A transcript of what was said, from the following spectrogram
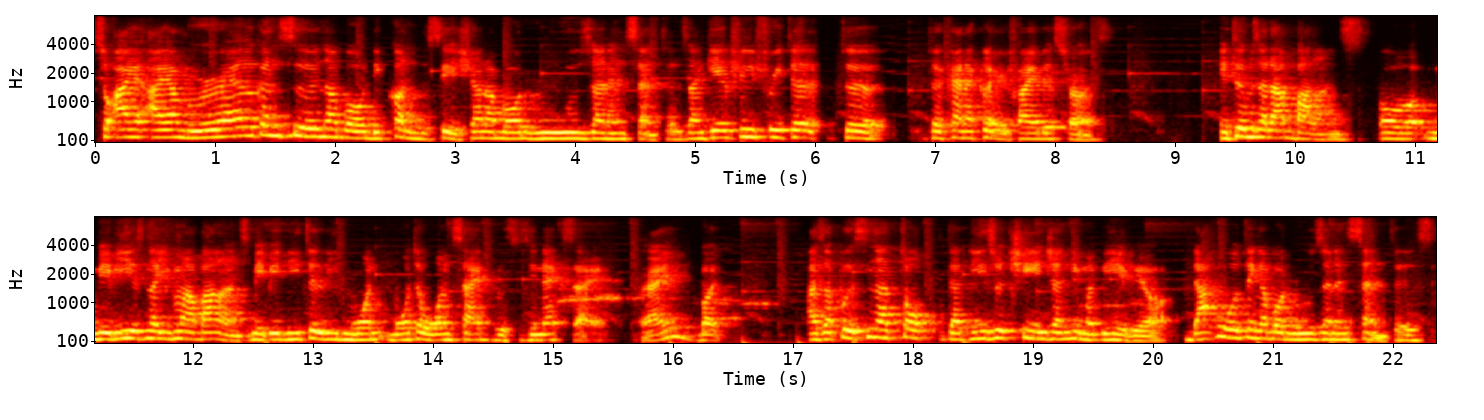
So I, I am real concerned about the conversation about rules and incentives. And Gail, feel free to, to, to kind of clarify this for us in terms of that balance, or maybe it's not even a balance. Maybe you need to lead more, more to one side versus the next side, right? But as a person that talk that these will change in human behavior, that whole thing about rules and incentives,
